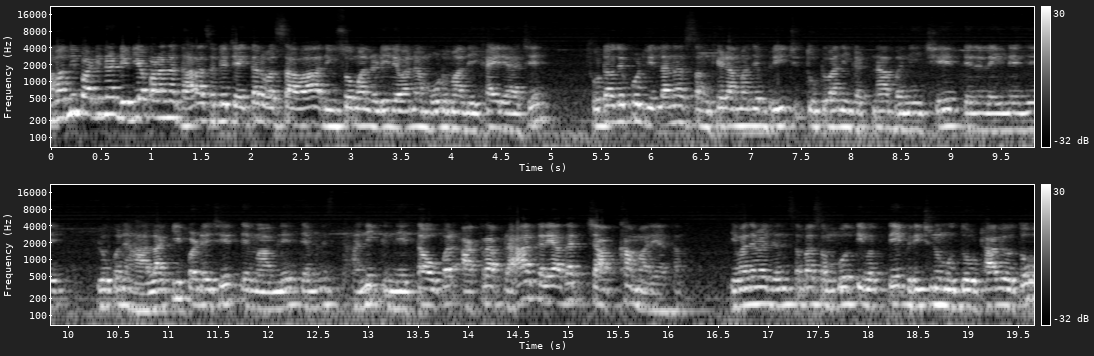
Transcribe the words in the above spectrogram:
આમ આદમી પાર્ટીના ડેડિયાપાડાના ધારાસભ્ય ચૈતર વસાવા દિવસોમાં લડી લેવાના મૂડમાં દેખાઈ રહ્યા છે. છોટાઉદેપુર જિલ્લાના સંખેડામાં જે બ્રિજ તૂટવાની ઘટના બની છે, તેને લઈને જે લોકોને હાલાકી પડે છે, તે મામલે તેમણે સ્થાનિક નેતાઓ પર આકરા પ્રહાર કર્યા હતા, ચાપખા માર્યા હતા. જેમાં તેમણે જનસભા સંબોધતી વખતે બ્રિજનો મુદ્દો ઉઠાવ્યો હતો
